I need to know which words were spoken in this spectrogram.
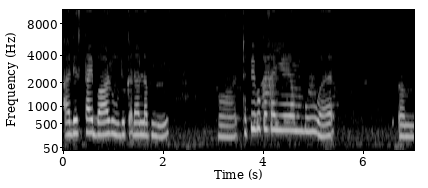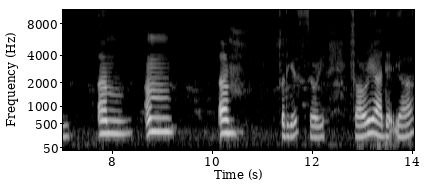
Ada style baru dekat dalam ni. Ha, tapi bukan saya yang buat. Um, um, um, Um, sorry guys, sorry. Sorry adik ya.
